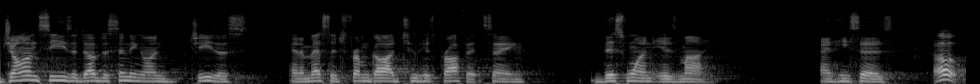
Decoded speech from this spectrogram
John sees a dove descending on Jesus and a message from God to his prophet saying, This one is mine. And he says, Oh.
